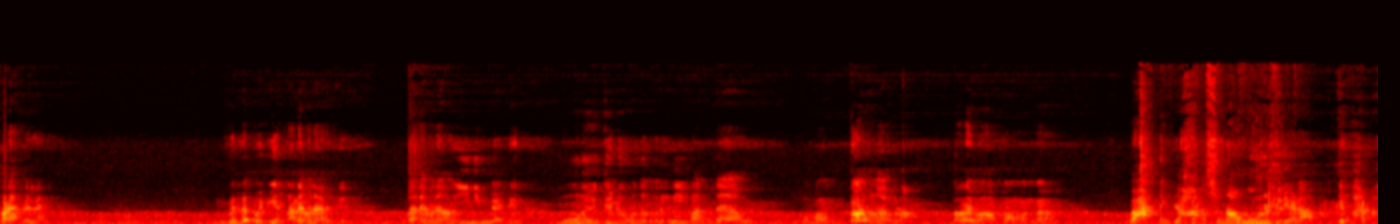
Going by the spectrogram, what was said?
போடா வெளில நீ வெளில போயிட்டு என் தலைவனா இருக்கு? தலைவனா? இனிமேட்டு மூணு விக்கெட் விழுந்த பிறகு நீ வந்த தலைவனா இருக்கடா. தலைவன் அப்பா வந்தான். பேட்டு யார சொன்னா உருளையாடா கேட்டாடா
